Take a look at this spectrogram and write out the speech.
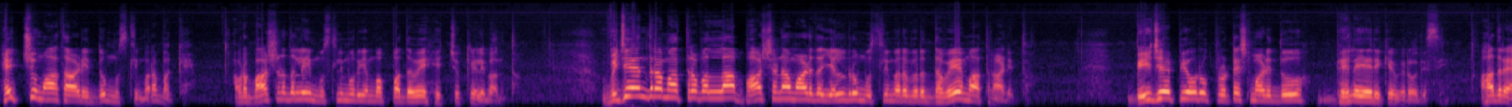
ಹೆಚ್ಚು ಮಾತಾಡಿದ್ದು ಮುಸ್ಲಿಮರ ಬಗ್ಗೆ. ಅವರ ಭಾಷಣದಲ್ಲಿ ಮುಸ್ಲಿಮರು ಎಂಬ ಪದವೇ ಹೆಚ್ಚು ಕೇಳಿಬಂತು. ವಿಜಯೇಂದ್ರ ಮಾತ್ರವಲ್ಲ ಭಾಷಣ ಮಾಡಿದ ಎಲ್ಲರೂ ಮುಸ್ಲಿಮರ ವಿರುದ್ಧವೇ ಮಾತನಾಡಿದ್ದು. ಬಿ ಜೆ ಪಿಯವರು ಪ್ರೊಟೆಸ್ಟ್ ಮಾಡಿದ್ದು ಬೆಲೆ ಏರಿಕೆ ವಿರೋಧಿಸಿ. ಆದರೆ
